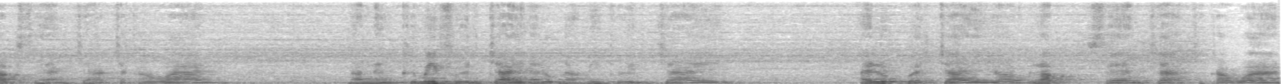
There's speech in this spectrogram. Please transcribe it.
รับแสงจากจักรวาลนั่นหนึ่งคือไม่ฝืนใจนะลูกนะไม่ฝืนใจ ให้ลูกเปิดใจยอมรับแสงจากจักรวาล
